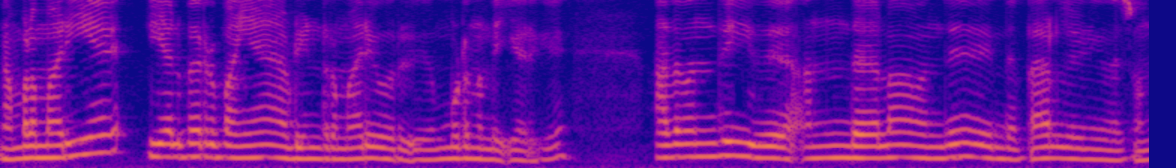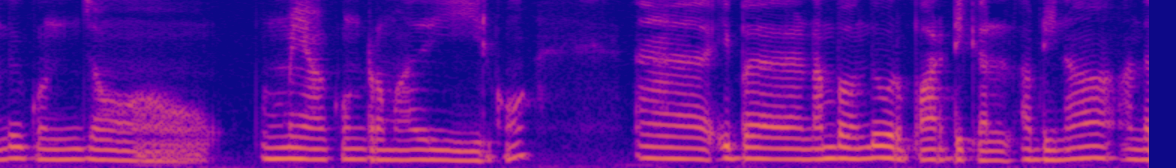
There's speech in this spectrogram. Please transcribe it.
நம்மளை மாதிரியே ஏழு பேர் இருப்பாங்க அப்படின்ற மாதிரி ஒரு மூடநம்பிக்கை இருக்குது அதை வந்து இது அந்தலாம் வந்து இந்த பேரலல் யூனிவர்ஸ் வந்து கொஞ்சம் உண்மையாக்குன்ற மாதிரி இருக்கும். இப்போ நம்ம வந்து ஒரு பார்ட்டிக்கல் அப்படின்னா அந்த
